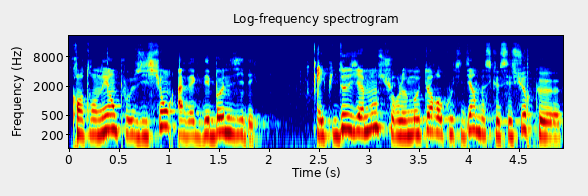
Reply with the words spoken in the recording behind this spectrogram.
quand on est en position avec des bonnes idées. Et puis deuxièmement sur le moteur au quotidien parce que c'est sûr que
